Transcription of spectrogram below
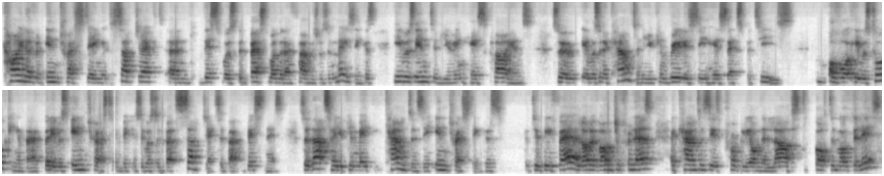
kind of an interesting subject. And this was the best one that I found, which was amazing because he was interviewing his clients. So it was an accountant, and you can really see his expertise of what he was talking about. But it was interesting because it was about subjects, about business. So that's how you can make accountancy interesting because to be fair, a lot of entrepreneurs, accountancy is probably on the last bottom of the list,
